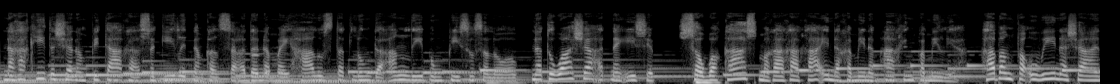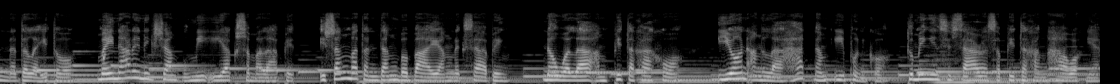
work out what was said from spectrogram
nakakita siya ng pitaka sa gilid ng kalsada na may halos tatlong daang libong piso sa loob. Natuwa siya at naisip, sa wakas makakakain na kami ng aking pamilya. Habang pauwi na siya nadala ito, may narinig siyang umiiyak sa malapit. Isang matandang babae ang nagsabing, nawala ang pitaka ko. Iyon ang lahat ng ipon ko. Tumingin si Sarah sa pitakang hawak niya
